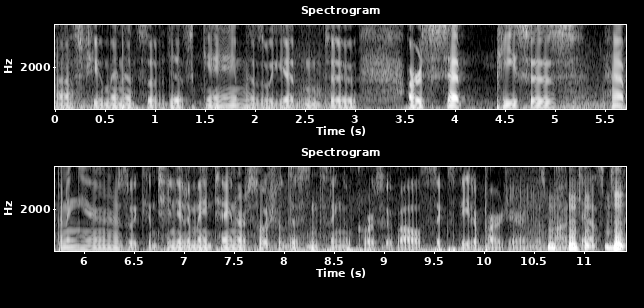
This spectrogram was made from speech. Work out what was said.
last few minutes of this game as we get into our set pieces happening here as we continue to maintain our social distancing. Of course, we've all six feet apart here in this podcast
